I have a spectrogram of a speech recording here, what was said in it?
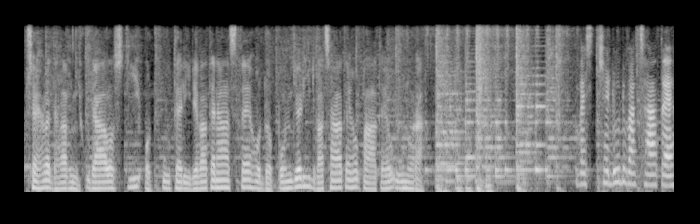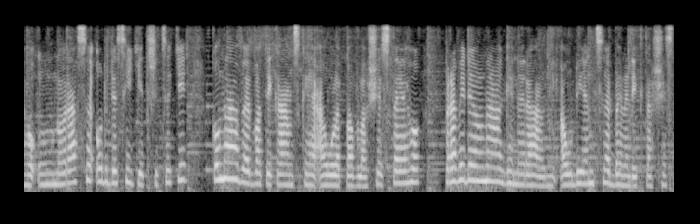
Přehled hlavních událostí od úterý 19. do pondělí 25. února. Ve středu 20. února se od 10.30 koná ve vatikánské aule Pavla VI. pravidelná generální audience Benedikta XVI.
